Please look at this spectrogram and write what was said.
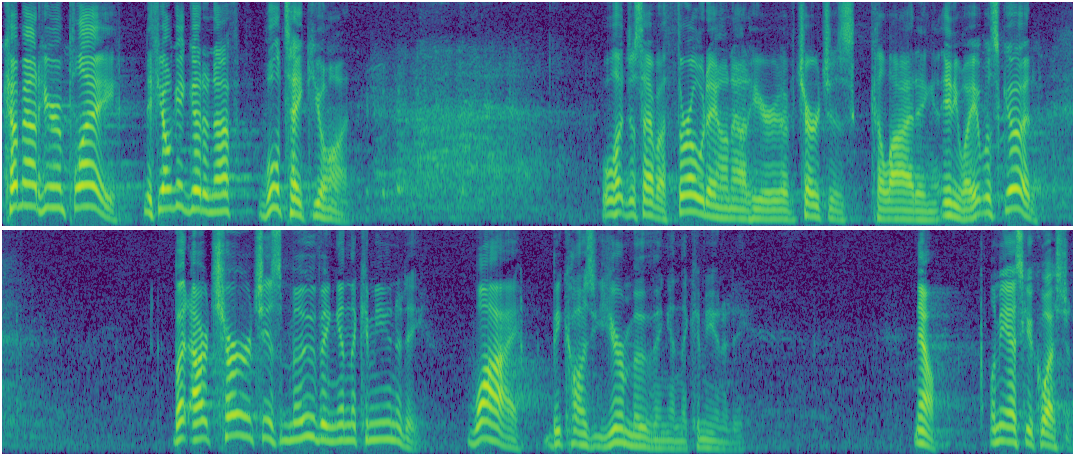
Come out here and play. And if y'all get good enough, we'll take you on. we'll just have a throwdown out here of churches colliding. Anyway, it was good. But our church is moving in the community. Why? Because you're moving in the community. Now, let me ask you a question.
